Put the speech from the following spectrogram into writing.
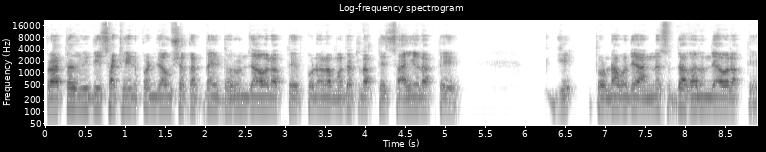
प्रातविधीसाठी पण जाऊ शकत नाही. धरून जावं लागते कोणाला मदत लागते सहाय्य लागते. जे तोंडामध्ये अन्नसुद्धा घालून द्यावं लागते.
